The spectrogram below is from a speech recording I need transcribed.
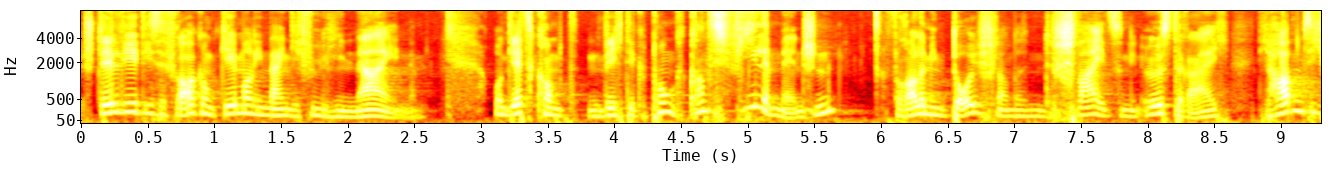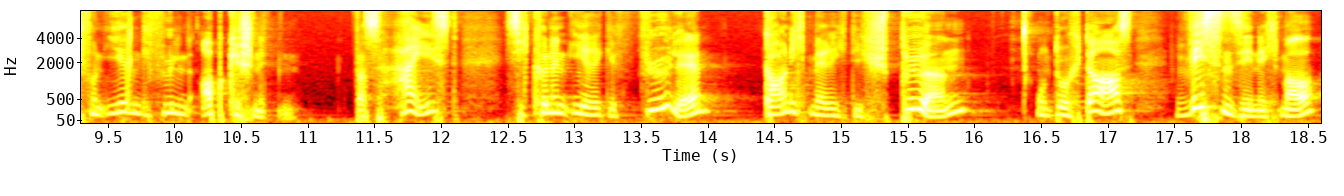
stell dir diese Frage und geh mal in dein Gefühl hinein. Und jetzt kommt ein wichtiger Punkt. Ganz viele Menschen, vor allem in Deutschland und in der Schweiz und in Österreich, die haben sich von ihren Gefühlen abgeschnitten. Das heißt, sie können ihre Gefühle gar nicht mehr richtig spüren und durch das wissen sie nicht mal,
